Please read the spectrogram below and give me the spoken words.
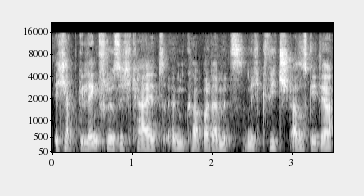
Ich habe Gelenkflüssigkeit im Körper, damit es nicht quietscht. Also es geht ja,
